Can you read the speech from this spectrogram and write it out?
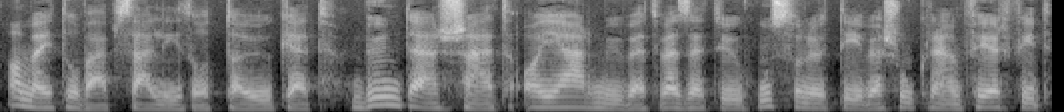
amely tovább szállította őket. Bűntársát, a járművet vezető 25 éves ukrán férfit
